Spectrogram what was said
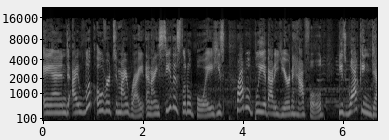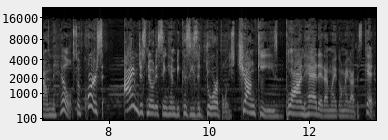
And I look over to my right and I see this little boy. He's probably about a year and a half old. He's walking down the hill. So, of course, I'm just noticing him because he's adorable. He's chunky, he's blonde headed. I'm like, oh my God, this kid.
